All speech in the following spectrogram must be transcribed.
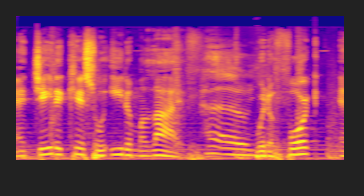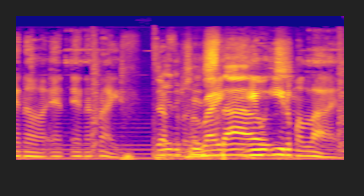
And Jadakiss will eat him alive Hell with a fork and a and, and a knife. Jada Definitely. Kiss Right? Styles. He'll eat him alive.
